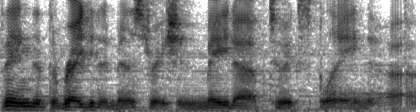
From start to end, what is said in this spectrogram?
thing that the Reagan administration made up to explain uh,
